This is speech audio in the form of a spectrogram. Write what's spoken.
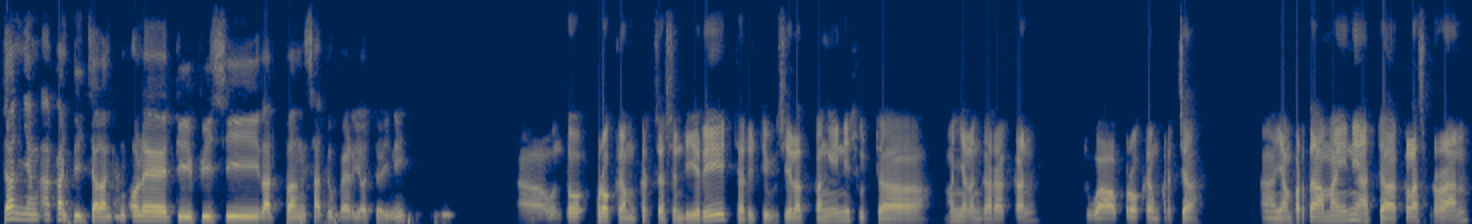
dan yang akan dijalankan oleh divisi Latbang satu periode ini? Nah, untuk program kerja sendiri dari Divisi Latbang ini sudah menyelenggarakan dua program kerja. Nah, yang pertama ini ada kelas peran,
